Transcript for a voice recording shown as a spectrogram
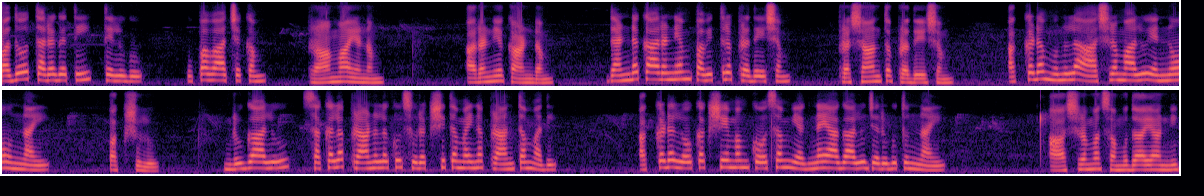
పదో తరగతి తెలుగు ఉపవాచకం. రామాయణం అరణ్యకాండం దండకారణ్యం పవిత్ర ప్రదేశం. ప్రశాంత ప్రదేశం. అక్కడ మునుల ఆశ్రమాలు ఎన్నో ఉన్నాయి. పక్షులు. మృగాలు సకల ప్రాణులకు సురక్షితమైన ప్రాంతం అది. అక్కడ లోకక్షేమం కోసం యజ్ఞయాగాలు జరుగుతున్నాయి. ఆశ్రమ సముదాయాన్ని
